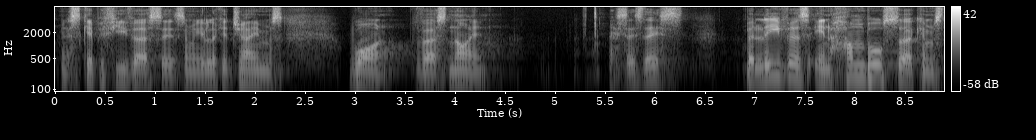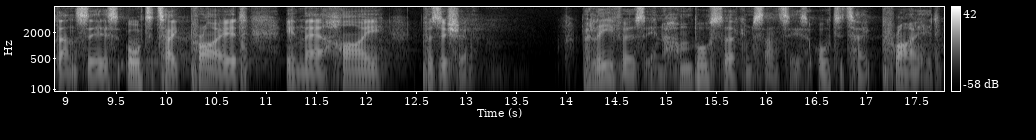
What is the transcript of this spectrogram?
I'm going to skip a few verses and we're going to look at James 1, verse 9. It says this Believers in humble circumstances ought to take pride in their high position. Believers in humble circumstances ought to take pride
